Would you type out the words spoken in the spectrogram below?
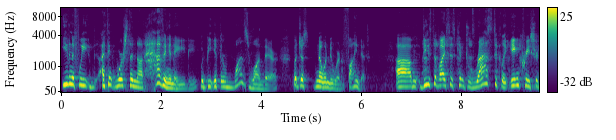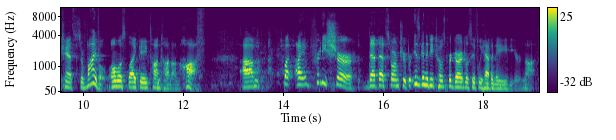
even if we, I think worse than not having an AED would be if there was one there, but just no one knew where to find it. Um, these devices can drastically increase your chance of survival, almost like a tauntaun on Hoth. Um, but I am pretty sure that that stormtrooper is going to be toast regardless if we have an AED or not.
